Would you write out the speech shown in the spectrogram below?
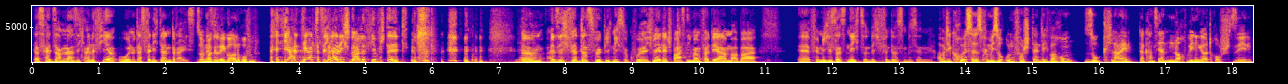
dass halt Sammler sich alle vier holen. Und das finde ich dann dreist. Soll ich mal Also- Gregor anrufen? ja, der hat sicherlich schon alle vier bestellt. Ja. ähm, also ich finde das wirklich nicht so cool. Ich will den Spaß niemandem verderben, aber äh, für mich ist das nichts und ich finde das ein bisschen. Aber die Größe ist für mich so unverständlich. Warum so klein? Da kannst du ja noch weniger drauf sehen.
